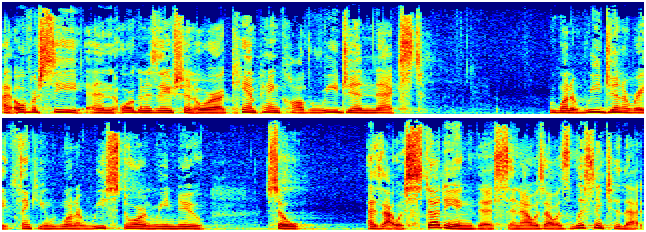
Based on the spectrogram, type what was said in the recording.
I oversee an organization or a campaign called Regen Next. We want to regenerate thinking, we want to restore and renew. So, as I was studying this and as I was listening to that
